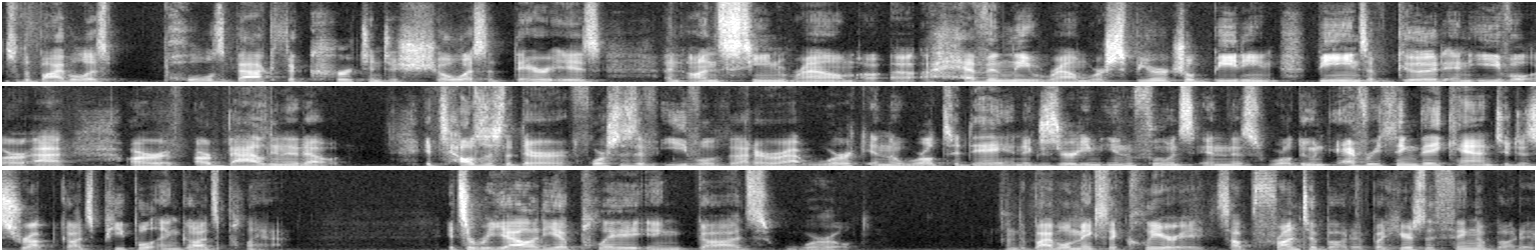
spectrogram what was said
So the Bible is, pulls back the curtain to show us that there is an unseen realm, a, a heavenly realm where spiritual being, beings of good and evil are, at, are, are battling it out. It tells us that there are forces of evil that are at work in the world today and exerting influence in this world, doing everything they can to disrupt God's people and God's plan. It's a reality at play in God's world. And the Bible makes it clear, it's upfront about it, but here's the thing about it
